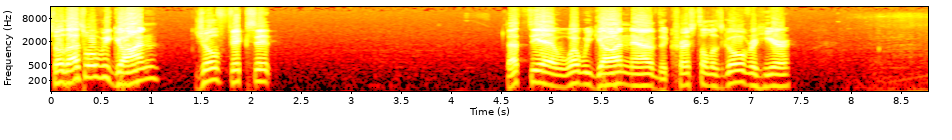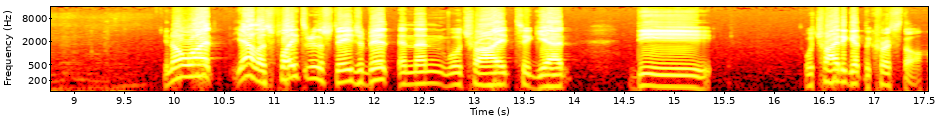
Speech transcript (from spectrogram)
So that's what we got. Joe fix it. That's the uh, what we got out of the crystal. Let's go over here. You know what? Yeah, let's play through the stage a bit and then we'll try to get the we'll try to get the crystal.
